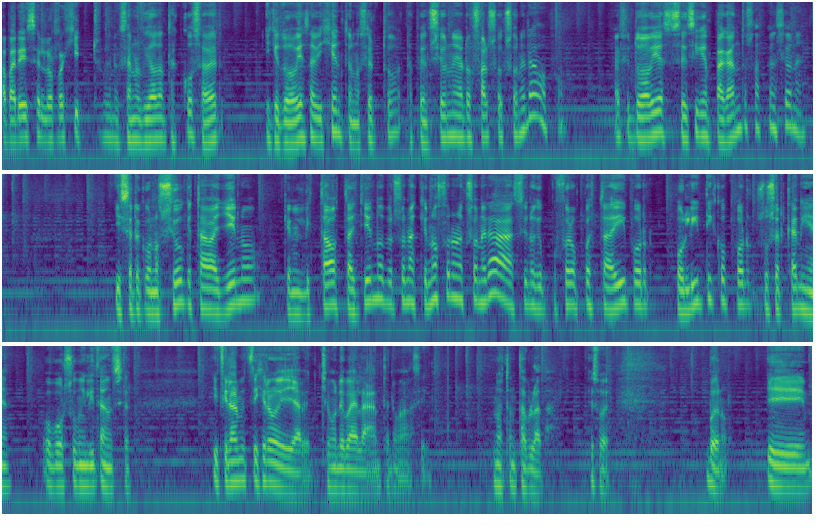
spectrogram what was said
aparece en los registros. Bueno, se han olvidado tantas cosas, a ver, y que todavía está vigente, ¿no es cierto? Las pensiones a los falsos exonerados, po. A ver si todavía se siguen pagando esas pensiones. Y se reconoció que estaba lleno, que en el listado está lleno de personas que no fueron exoneradas, sino que fueron puestas ahí por políticos por su cercanía o por su militancia. Y finalmente dijeron, oye, ya, echémosle para adelante nomás, así. No es tanta plata. Eso es. Bueno, eh,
